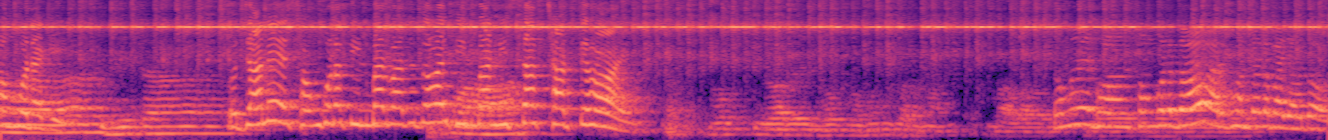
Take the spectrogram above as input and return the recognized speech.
শঙ্খটাকে। ও জানে শঙ্খটা তিনবার বাজাতে হয় তিনবার নিঃশ্বাস ছাড়তে হয়। তোমরা শঙ্খটা দাও আর ঘন্টাটা বাজাও দাও।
